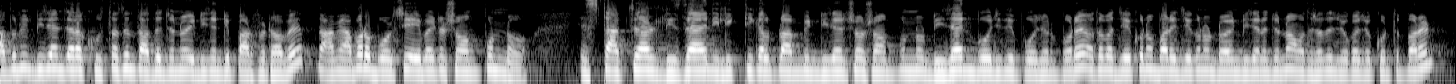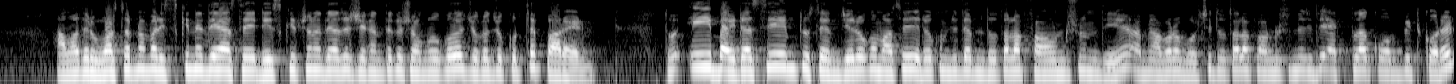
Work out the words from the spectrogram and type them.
আধুনিক ডিজাইন যারা খুঁজতেছেন, তাদের জন্য এই ডিজাইনটি পারফেক্ট হবে। তো আমি আবারও বলছি, এই বাড়িটা সম্পূর্ণ structural design electrical plumbing design সহ সম্পূর্ণ ডিজাইন বই যদি প্রয়োজন পড়ে, অথবা যে কোনো বাড়ি, যে কোনো ড্রয়িং ডিজাইনের জন্য আমাদের সাথে যোগাযোগ করতে পারেন। আমাদের হোয়াটসঅ্যাপ নাম্বার স্ক্রিনে দেওয়া আছে ডিসক্রিপশনে দেওয়া আছে, সেখান থেকে সংগ্রহ করে যোগাযোগ করতে পারেন। তো এই বাড়িটা সেম টু সেম যেরকম আছে এরকম যদি আপনি দোতলা ফাউন্ডেশন দিয়ে, আমি আবারও বলছি, দোতলা ফাউন্ডেশন দিয়ে যদি একতলা কমপ্লিট করেন,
